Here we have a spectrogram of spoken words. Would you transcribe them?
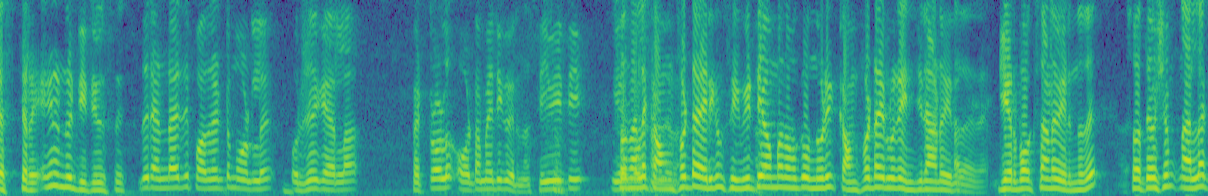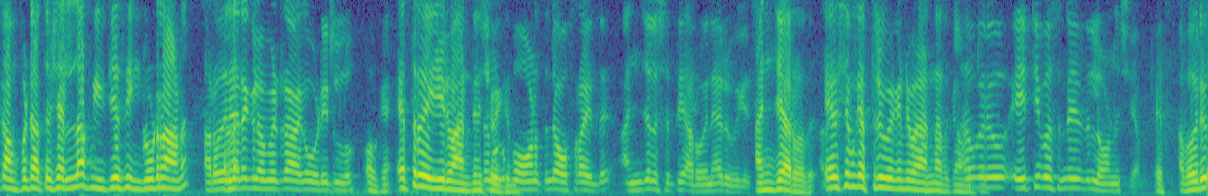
ഡെസ്റ്റർ എങ്ങനെയാണ് ഡീറ്റെയിൽസ് ഇത് രണ്ടായിരത്തി പതിനെട്ട് model original Kerala petrol automatic വരുന്ന സി വി ടി സോ നല്ല കംഫർട്ട് ആയിരിക്കും. സി വി ടി ആകുമ്പോൾ നമുക്ക് ഒന്നുകൂടി കംഫർട്ട് ആയിട്ടുള്ള ഒരു എഞ്ചിനാണ് വരുന്നത്. ഗിയർ ബോക്സ് ആണ് വരുന്നത്. സോ അത്യാവശ്യം നല്ല കംഫർട്ട് അത്യാവശ്യം എല്ലാ ഫീച്ചേഴ്സ് ഇൻക്ലൂഡഡ് ആണ്. അറുപതിനായിരം കിലോമീറ്റർ ആകെ ഓടിയിട്ടുള്ളൂ. ഓക്കെ എത്ര ഈ ഒരു വാഹനത്തിന് ചോദിക്കുന്നു? ഓണത്തിന്റെ ഓഫർ ആയിട്ട് അഞ്ച് ലക്ഷത്തി അറുപതിനായിരം രൂപയ്ക്ക് അഞ്ച് അറുപത്. ഏകദേശം നമുക്ക് എത്ര രൂപയ്ക്ക് വേണ്ടി വാഹനം ഇറക്കാം? നമുക്കൊരു എയ്റ്റി പെർസെന്റേജ് ലോൺ ചെയ്യാം. യെസ് അപ്പോൾ ഒരു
